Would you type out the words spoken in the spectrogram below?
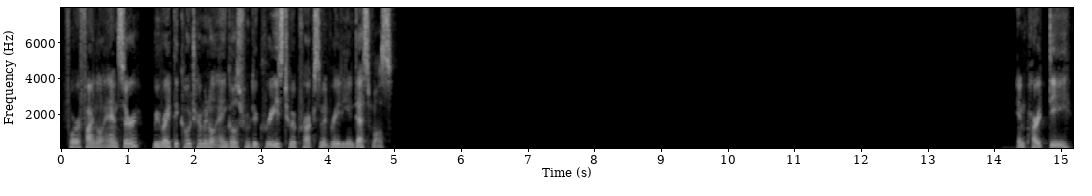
For our final answer, we write the coterminal angles from degrees to approximate radian decimals. In part D,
